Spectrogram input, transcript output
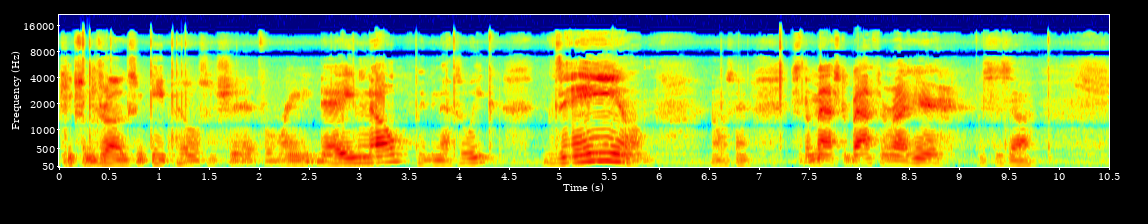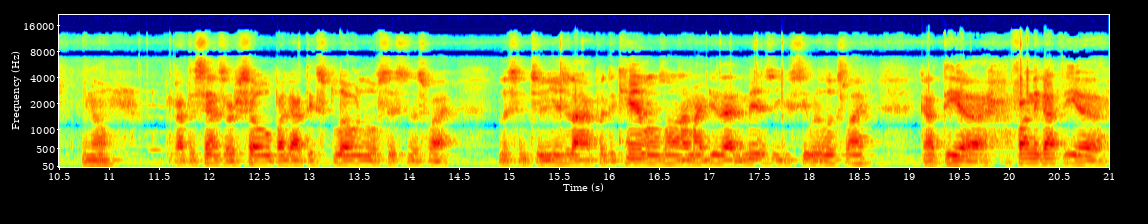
keep some drugs, some e-pills and shit for rainy day, you know, maybe next week. Damn. You know what I'm saying? This is the master bathroom right here. This is, uh, you know, I got the sensor soap, I got the explode little system, that's why I listen to. Usually I put the candles on, I might do that in a minute so you can see what it looks like. Got the, uh, I finally got the, uh,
